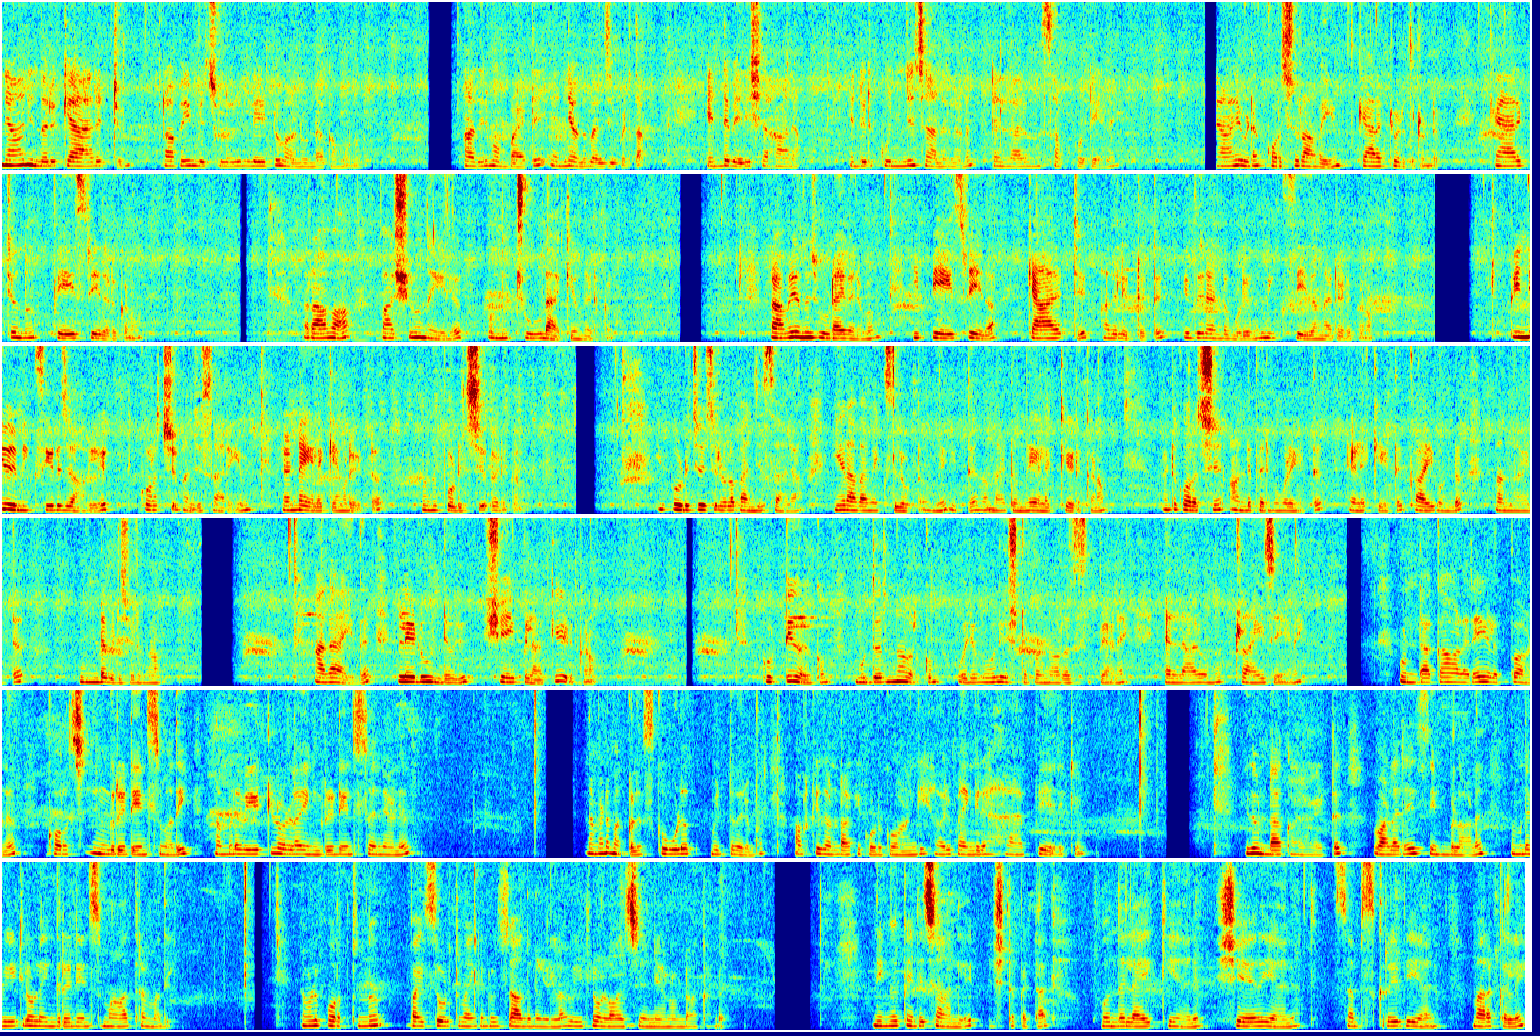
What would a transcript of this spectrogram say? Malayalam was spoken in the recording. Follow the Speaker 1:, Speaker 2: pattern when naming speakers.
Speaker 1: ഞാൻ ഇന്നൊരു ക്യാരറ്റും റവയും വെച്ചുള്ളൊരു ലഡുവാണ് ഉണ്ടാക്കാൻ പോകുന്നത് അതിന് മുമ്പായിട്ട് എന്നെ ഒന്ന് പരിചയപ്പെടുത്താം. എന്റെ പേര് ഷഹാന. എന്റെ ഒരു കുഞ്ഞു ചാനലാണ് എല്ലാവരും ഒന്ന് സപ്പോർട്ട് ചെയ്യണേ. ഞാനിവിടെ കുറച്ച് റവയും ക്യാരറ്റും എടുത്തിട്ടുണ്ട്. ക്യാരറ്റ് ഒന്ന് പേസ്റ്റ് ചെയ്തെടുക്കണം. റവ പശു നെയ്യിൽ ഒന്ന് ചൂടാക്കി ഒന്ന് എടുക്കണം. റവയൊന്ന് ചൂടായി വരുമ്പം ഈ പേസ്റ്റ് ചെയ്ത ക്യാരറ്റ് അതിലിട്ടിട്ട് ഇത് രണ്ടും കൂടി ഒന്ന് മിക്സ് ചെയ്ത് നന്നായിട്ട് എടുക്കണം. പിന്നെ ഒരു മിക്സിയുടെ ജാറിൽ കുറച്ച് പഞ്ചസാരയും രണ്ട് ഏലക്കയും കൂടെ ഇട്ട് ഒന്ന് പൊടിച്ച് എടുക്കണം. ഈ പൊടിച്ച് വെച്ചിട്ടുള്ള പഞ്ചസാര ഈ റവ മിക്സിലോട്ട് ഒന്ന് ഇട്ട് നന്നായിട്ടൊന്ന് ഇളക്കി എടുക്കണം. എന്നിട്ട് കുറച്ച് അണ്ടിപ്പരിപ്പും കൂടെ ഇട്ട് ഇളക്കിയിട്ട് കൈ കൊണ്ട് നന്നായിട്ട് ഉണ്ട പിടിച്ചെടുക്കണം. അതായത് ലഡുവിന്റെ ഒരു ഷേപ്പിലാക്കി എടുക്കണം. കുട്ടികൾക്കും മുതിർന്നവർക്കും ഒരുപോലെ ഇഷ്ടപ്പെടുന്ന റെസിപ്പിയാണ് എല്ലാവരും ഒന്ന് ട്രൈ ചെയ്യണേ. ഉണ്ടാക്കാൻ വളരെ എളുപ്പമാണ്. കുറച്ച് ഇൻഗ്രീഡിയൻസ് മതി. നമ്മുടെ വീട്ടിലുള്ള ഇൻഗ്രീഡിയൻസ് തന്നെയാണ്. നമ്മുടെ മക്കൾ സ്കൂൾ വിട്ട് വരുമ്പോൾ അവർക്ക് ഇതുണ്ടാക്കി കൊടുക്കുവാണെങ്കിൽ അവർ ഭയങ്കര ഹാപ്പി ആയിരിക്കും. ഇതുണ്ടാക്കാനായിട്ട് വളരെ സിമ്പിളാണ് നമ്മുടെ വീട്ടിലുള്ള ഇൻഗ്രീഡിയൻസ് മാത്രം മതി. നമ്മൾ പുറത്തുനിന്ന് പൈസ കൊടുത്ത് വാങ്ങിക്കേണ്ട ഒരു സാധനമില്ല. വീട്ടിലുള്ള വെച്ച് തന്നെയാണ് ഉണ്ടാക്കേണ്ടത്. നിങ്ങൾക്ക് എന്റെ ചാനൽ ഇഷ്ടപ്പെട്ടാൽ ഒന്ന് ലൈക്ക് ചെയ്യാനും ഷെയർ ചെയ്യാനും സബ്സ്ക്രൈബ് ചെയ്യാനും മറക്കല്ലേ?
